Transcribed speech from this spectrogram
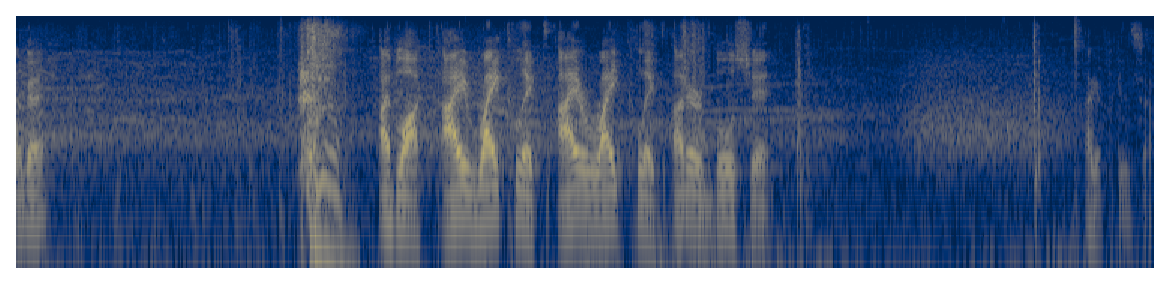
Okay. I blocked. I right clicked. I right clicked. Utter bullshit. I gotta figure this out.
